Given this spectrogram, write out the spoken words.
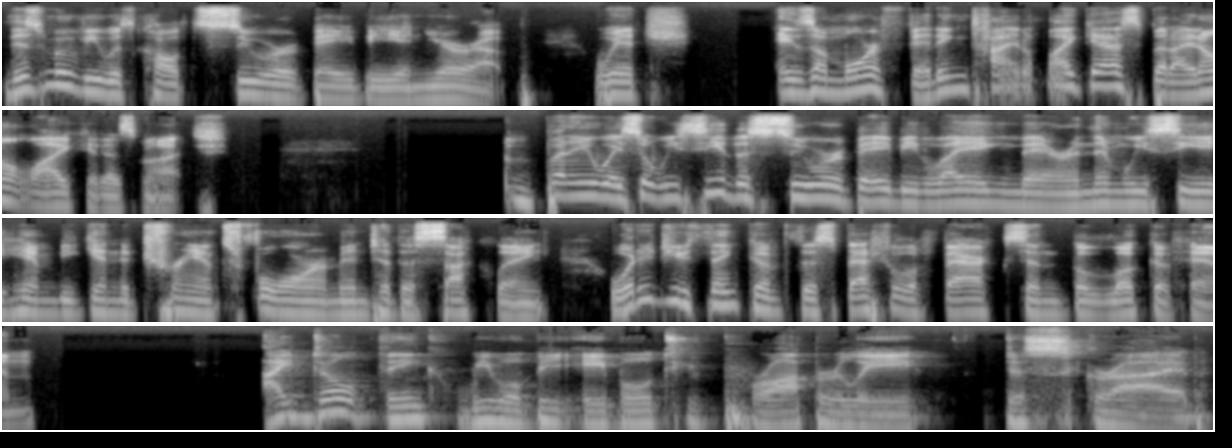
This movie was called Sewer Baby in Europe, which is a more fitting title, I guess, but I don't like it as much but anyway, so we see the sewer baby laying there, and then we see him begin to transform into the suckling. What did you think of the special effects and the look of him? I don't think we will be able to properly describe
